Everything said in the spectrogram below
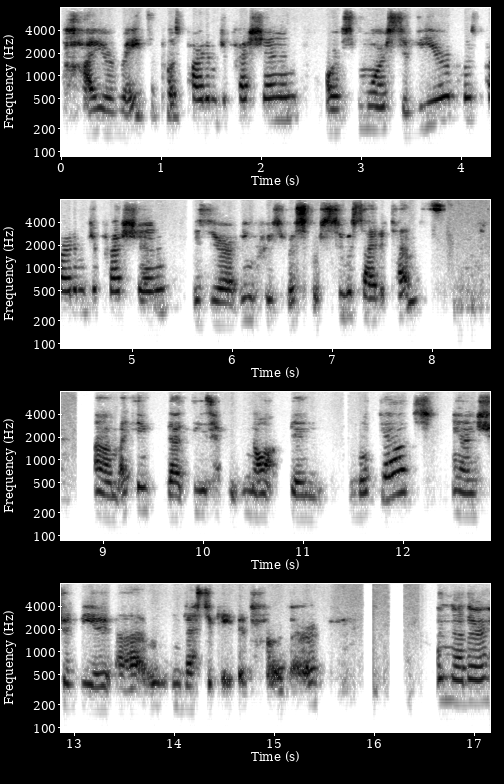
higher rates of postpartum depression? Or more severe postpartum depression? Is there increased risk for suicide attempts? Um, I think that these have not been looked at and should be uh, investigated further. Another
